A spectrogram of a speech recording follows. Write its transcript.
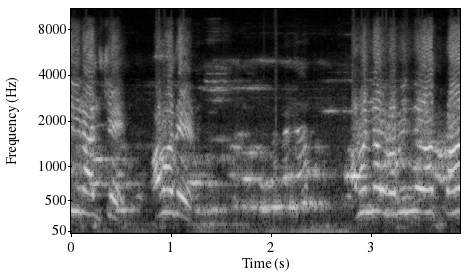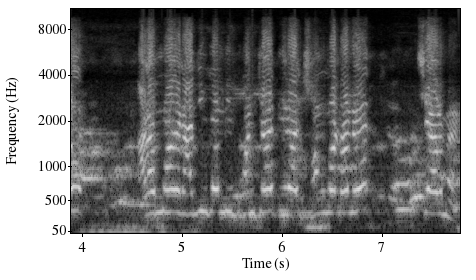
দিন আজকে আমাদের আমার নাম রবীন্দ্রনাথ পাল। আরামবাগ রাজীব গান্ধী পঞ্চায়েত রাজ সংগঠনের চেয়ারম্যান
